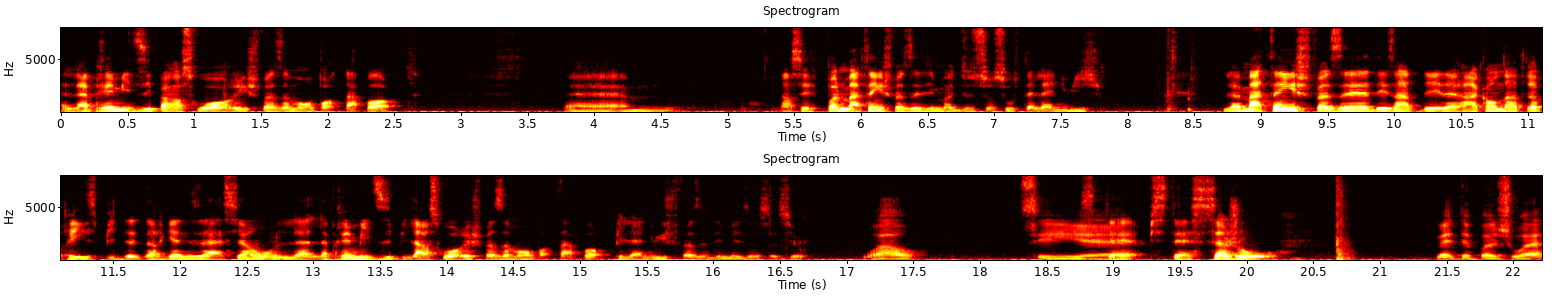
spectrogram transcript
L'après-midi, puis en soirée, je faisais mon porte-à-porte. Euh, non, c'est pas le matin que je faisais des médias sociaux, c'était la nuit. Le matin, je faisais des, des rencontres d'entreprise puis d'organisation. La- L'après-midi puis la soirée, je faisais mon porte-à-porte. Puis la nuit, je faisais des médias sociaux. Wow. C'est. euh, Puis c'était 7 jours. ben, t'as pas le choix.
